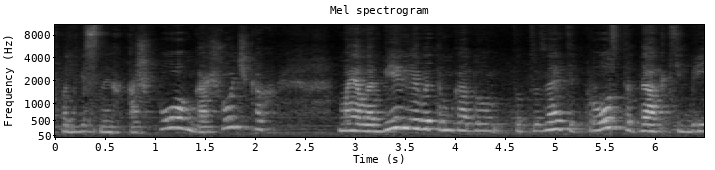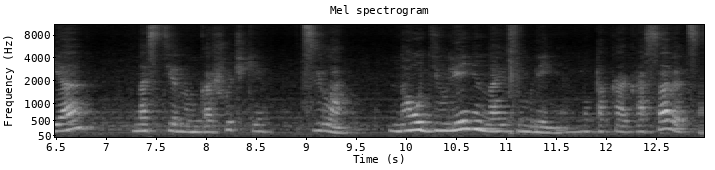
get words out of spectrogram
в подвесных кашпо, горшочках. моя лобелия в этом году, вот знаете, просто до октября в настенном горшочке цвела. На удивление, на изумление. Ну, такая красавица.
